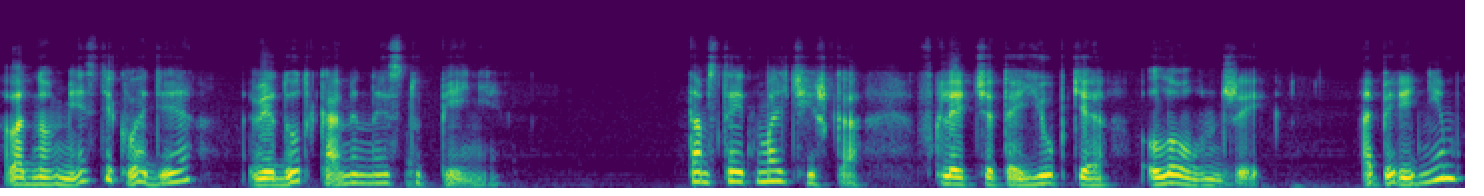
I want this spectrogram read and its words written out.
В одном месте к воде ведут каменные ступени – там стоит мальчишка в клетчатой юбке лоунджи, а перед ним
